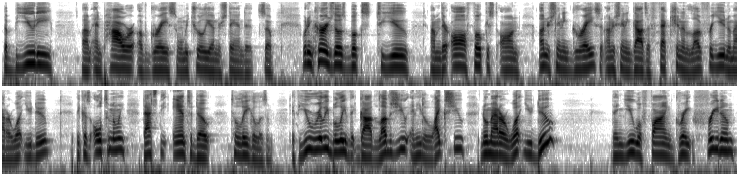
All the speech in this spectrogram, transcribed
the beauty um, and power of grace when we truly understand it. So I would encourage those books to you. Um, they're all focused on understanding grace and understanding God's affection and love for you no matter what you do, because ultimately that's the antidote to legalism. If you really believe that God loves you and He likes you no matter what you do, then you will find great freedom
